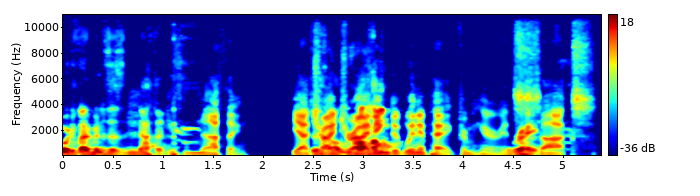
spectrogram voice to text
45 minutes is nothing. nothing. Yeah, Just, try I'll, driving I'll, to Winnipeg from here. It right. sucks.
